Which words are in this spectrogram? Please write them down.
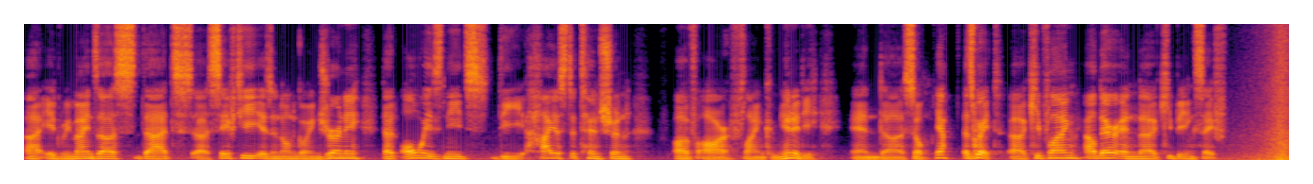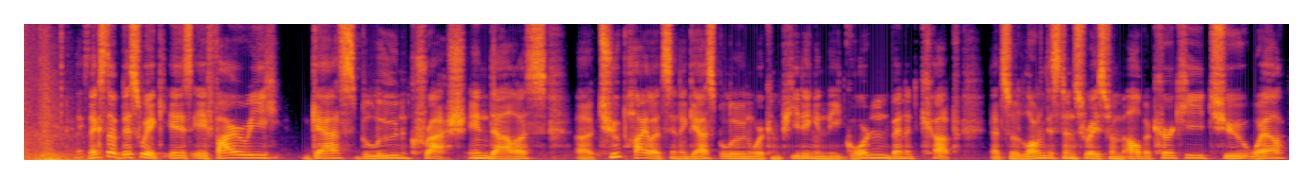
Uh, it reminds us that uh, safety is an ongoing journey that always needs the highest attention of our flying community. And uh, so, yeah, that's great. Uh, keep flying out there and keep being safe. Next up this week is a fiery gas balloon crash in Dallas. Uh, two pilots in a gas balloon were competing in the Gordon Bennett Cup. That's a long distance race from Albuquerque to, well,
